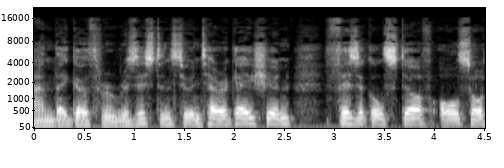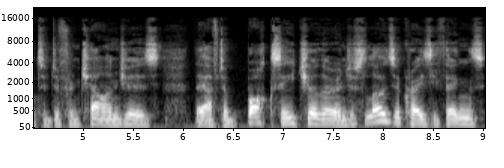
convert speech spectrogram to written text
And they go through resistance to interrogation, physical stuff, all sorts of different challenges. They have to box each other and just loads of crazy things.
